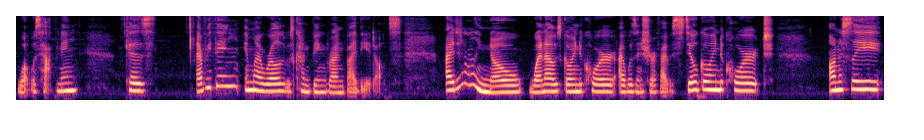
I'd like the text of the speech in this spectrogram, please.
what was happening because everything in my world was kind of being run by the adults. I didn't really know when I was going to court. I wasn't sure if I was still going to court. Honestly,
